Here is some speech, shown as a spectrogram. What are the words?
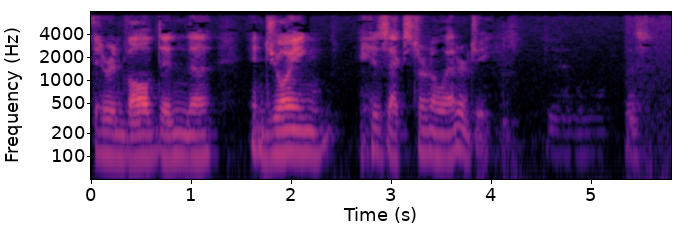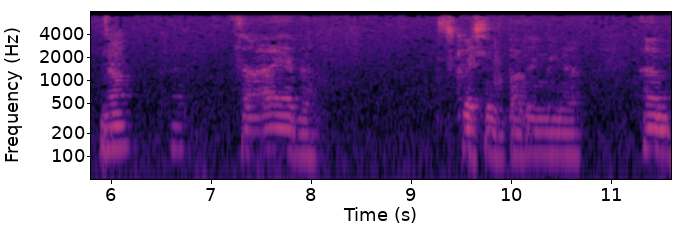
they're involved in uh, enjoying His external energy. No. So I have a this question is bothering me now. Um,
